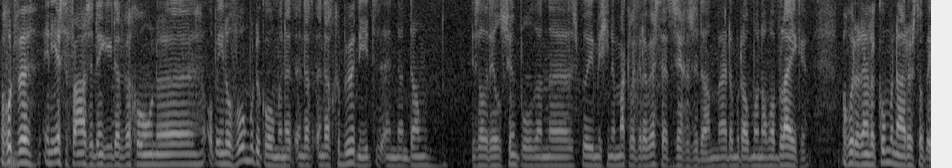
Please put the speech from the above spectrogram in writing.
Maar goed, we, in de eerste fase denk ik dat we gewoon op 1-0 voor moeten komen. En dat, en, dat, gebeurt niet. En dan, dan is dat heel simpel. Dan speel je misschien een makkelijkere wedstrijd, zeggen ze dan. Maar dat moet allemaal nog maar blijken. Maar goed, uiteindelijk komen we naar rust op 1-0.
